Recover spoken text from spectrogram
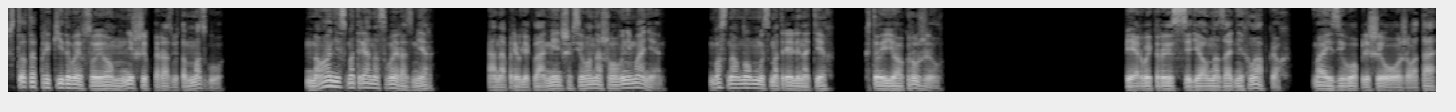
что-то прикидывая в своем не развитом мозгу. Но, несмотря на свой размер, она привлекла меньше всего нашего внимания. В основном мы смотрели на тех, кто ее окружил. Первый крыс сидел на задних лапках, а из его плешивого живота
